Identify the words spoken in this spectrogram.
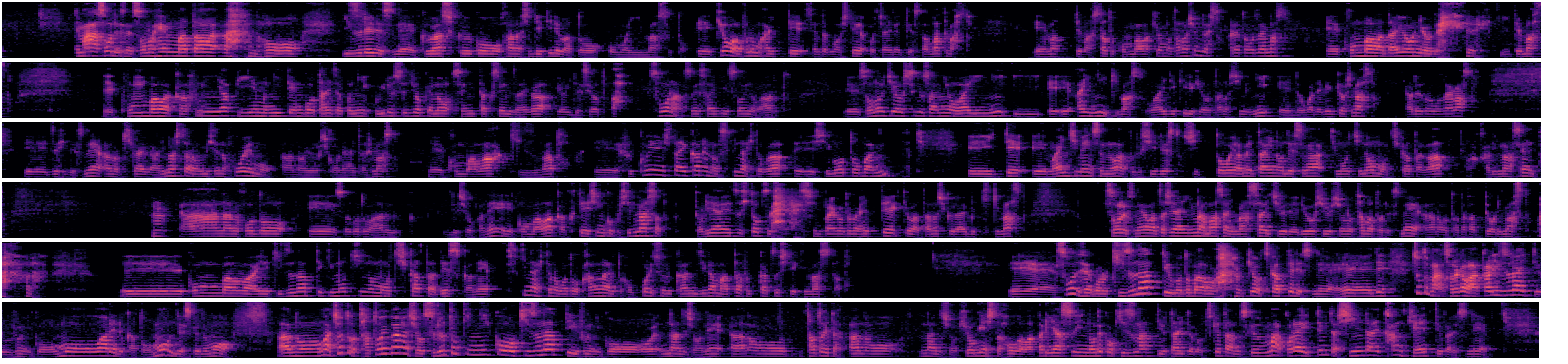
ー、でまあそうですねその辺またあのいずれですね詳しくこうお話できればと思いますと、えー、今日はお風呂も入って洗濯もしてお茶入れてスタンバってますと、えー、待ってましたと。こんばんは。今日も楽しみです。ありがとうございます、えこんばんは。大音量で 聞いてますと。えこんばんは花粉や PM2.5 対策にウイルス除去の洗濯洗剤が良いですよと。あそうなんですね。最近そういうのがあると、えそのうち吉嗣さんにお会いに、え会いに行きますお会いできる日を楽しみに、え動画で勉強しますと。ありがとうございますと、えー、ぜひですねあの機会がありましたらお店の方へもあのよろしくお願いいたしますと、え、こんばんは絆と、え、復縁したい彼の好きな人が、え仕事場に、いて、え毎日面するのは苦しいですと。嫉妬をやめたいのですが気持ちの持ち方が分かりませんと、うん、ああなるほど、えそういうこともあるでしょうかね、えこんばんは確定申告してきましたと。とりあえず一つ 心配事が減って今日は楽しくライブ聞きますと。そうですね。私は今まさに真っ最中で領収書の束とですね。あの戦っておりますと、えー、こんばんは、えー、絆って気持ちの持ち方ですかね。好きな人のことを考えるとほっこりする感じがまた復活してきましたと。えー、そうですねこの絆っていう言葉を今日使ってですね、えー、でちょっとまあそれが分かりづらいっていうふうにこう思われるかと思うんですけどもあの、まあ、ちょっと例え話をするときにこう絆っていうふうにこうなんでしょうねあの例えたあのなんでしょう表現した方が分かりやすいのでこう絆っていうタイトルをつけたんですけど、まあ、これは言ってみたら信頼関係っていうかですね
